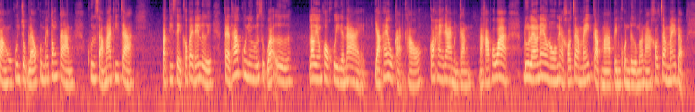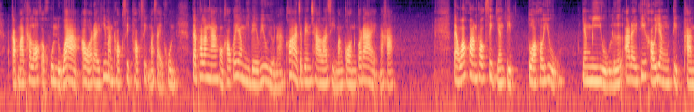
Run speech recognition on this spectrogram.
ฝั่งของคุณจบแล้วคุณไม่ต้องการ คุณสามารถที่จะปฏิเสธเข้าไปได้เลย แต่ถ้าคุณยังรู้สึกว่าเออ เรายังพอคุยกันได้ อยากให้โอกาสเขาก็ให้ได้เหมือนกันนะคะ เพราะว่าดูแล้วแนวโน้มเนี่ยเขาจะไม่กลับมาเป็นคนเดิมแล้วนะเขาจะไม่แบบกลับมาทะเลาะกับคุณหรือว่าเอาอะไรที่มันท็อกซิกท็อกซิกมาใส่คุณ แต่พลังงานของเขาก็ยังมีเดวิลอยู่นะเขาอาจจะเป็นชาวราศีมังกรก็ได้นะคะ แต่ว่าความท็อกซิกยังติดตัวเขาอยู่ยังมีอยู่หรืออะไรที่เขายังติดพัน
